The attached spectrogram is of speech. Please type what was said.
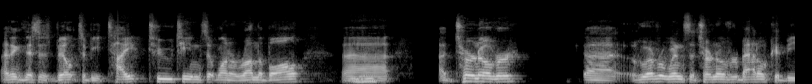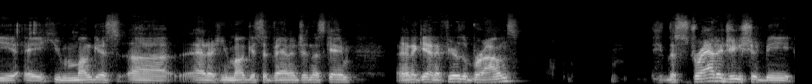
I think this is built to be tight. Two teams that want to run the ball. Uh, a turnover. Uh, whoever wins the turnover battle could be a humongous uh, at a humongous advantage in this game. And again, if you're the Browns, the strategy should be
